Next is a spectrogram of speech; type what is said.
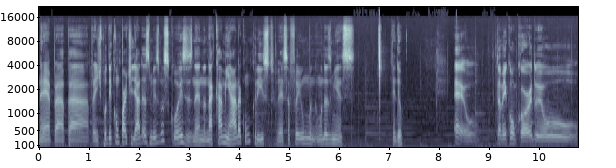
né? Para a gente poder compartilhar das mesmas coisas, né? Na caminhada com Cristo. Essa foi uma, uma das minhas. Entendeu? É, eu também concordo. Eu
